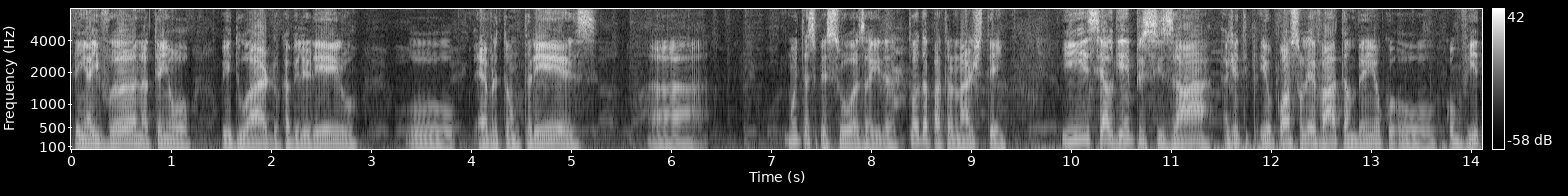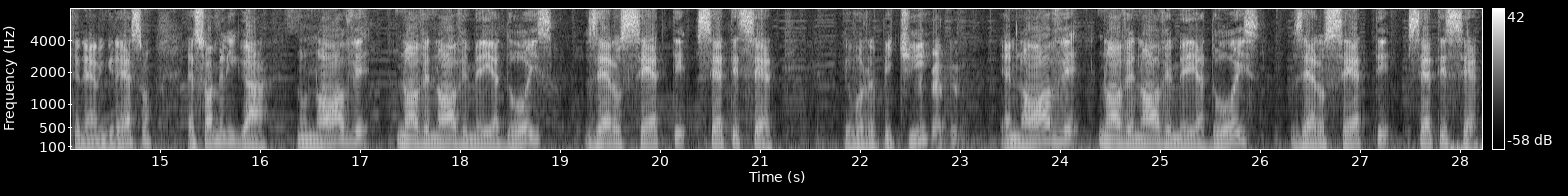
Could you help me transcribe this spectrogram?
Tem a Ivana, tem o Eduardo Cabeleireiro, o Everton 3, ah, muitas pessoas aí, da, toda a patronagem tem. E se alguém precisar, a gente, eu posso levar também o, o convite, né, o ingresso, é só me ligar no 99962 0777. Eu vou repetir. Repete. É 99962 0777.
